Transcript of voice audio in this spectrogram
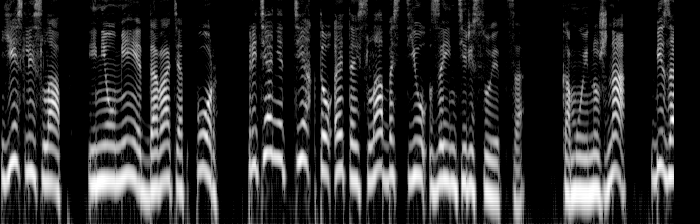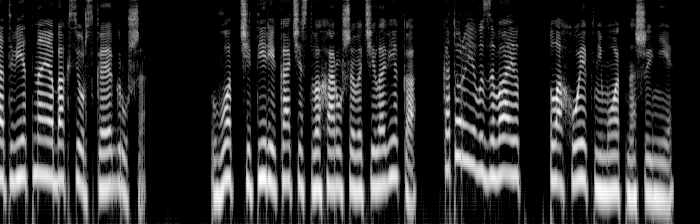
Если слаб и не умеет давать отпор, притянет тех, кто этой слабостью заинтересуется, кому и нужна безответная боксерская груша. Вот четыре качества хорошего человека, которые вызывают плохое к нему отношение.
